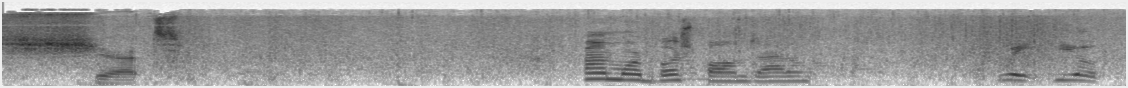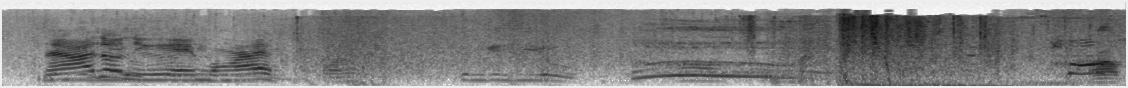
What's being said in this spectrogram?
Shit. Find more bush bombs at him. Wait, heal. Nah, I don't need any more. I have four. Come get healed. Well,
